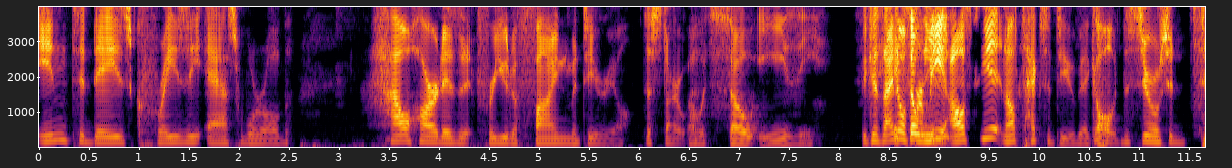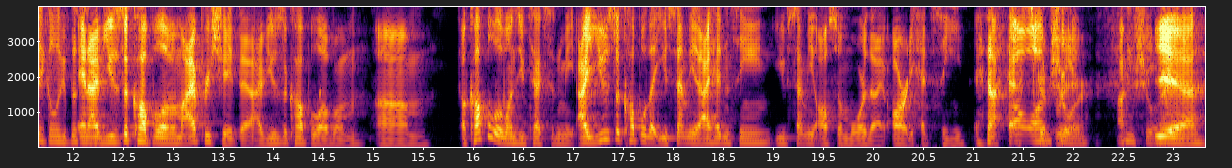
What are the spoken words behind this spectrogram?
in today's crazy ass world how hard is it for you to find material to start oh, with oh, it's so easy. Because i know so for me i'll see it and i'll text it to you be like oh this Cyril should take a look at this and one." I've used a couple of them. I appreciate that. I've used a couple of them. Um, a couple of ones you texted me. I used a couple that you sent me that I hadn't seen. You've sent me also more that I already had seen, and I had. oh i'm sure written. i'm sure Yeah,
